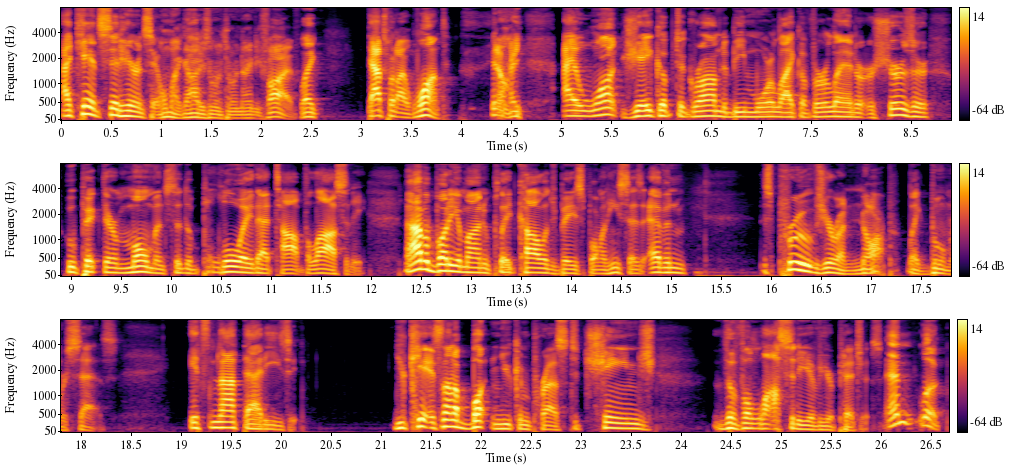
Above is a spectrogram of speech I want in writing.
I can't sit here and say, oh my God, he's only throwing 95. Like, that's what I want. You know, I, I want Jacob DeGrom to be more like a Verlander or Scherzer who pick their moments to deploy that top velocity. Now, I have a buddy of mine who played college baseball, and he says, Evan, this proves you're a NARP, like Boomer says. It's not that easy. You can't, it's not a button you can press to change the velocity of your pitches. And look,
